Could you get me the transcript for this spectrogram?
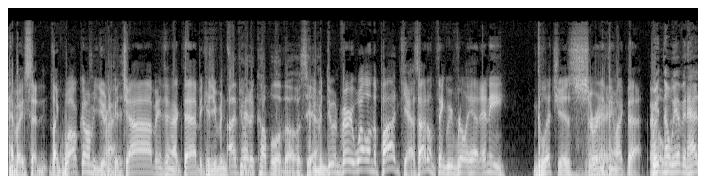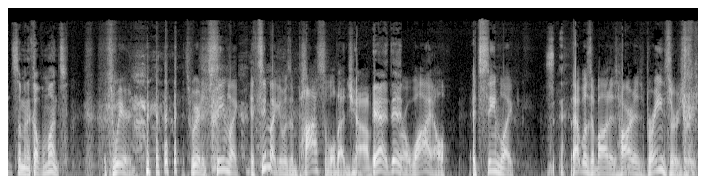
Anybody said like, "Welcome, you're doing a good job," anything like that? Because you've been I've doing, had a couple of those. Yeah. you've been doing very well on the podcast. I don't think we've really had any glitches or Right. anything like that. Wait, no, we haven't had some in a couple months. It's weird. it's weird. It seemed like it seemed like it was impossible that job. Yeah, it did. For a while, it seemed like that was about as hard as brain surgery.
